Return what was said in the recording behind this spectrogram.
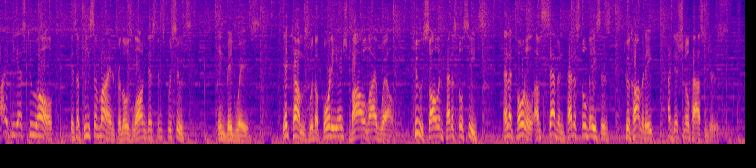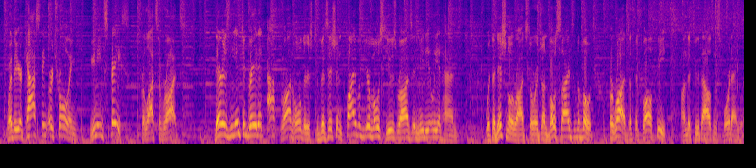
IPS-2 hull is a peace of mind for those long-distance pursuits in big waves. It comes with a 40-inch bow live well, two solid pedestal seats, and a total of seven pedestal bases to accommodate additional passengers. Whether you're casting or trolling, you need space for lots of rods. There is the integrated aft rod holders to position five of your most used rods immediately at hand, with additional rod storage on both sides of the boat for rods up to 12 feet on the 2000 Sport Angler.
